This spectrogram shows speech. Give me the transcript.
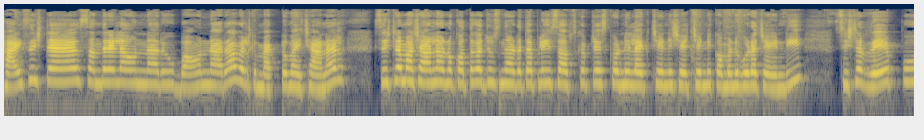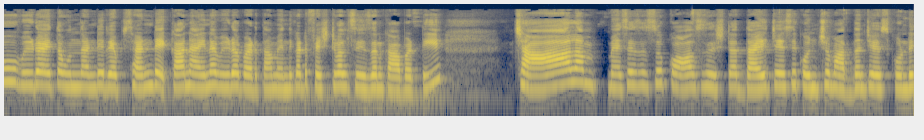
హాయ్ సిస్టర్స్ అందరు ఎలా ఉన్నారు? బాగున్నారా? Welcome back to my channel sister మా ఛానల్ ఉన్న కొత్తగా చూసినట్టయితే ప్లీజ్ సబ్స్క్రైబ్ చేసుకోండి లైక్ చేయండి షేర్ చేయండి కామెంట్ కూడా చేయండి. సిస్టర్ రేపు వీడియో అయితే ఉందండి. రేపు సండే కానీ అయినా వీడియో పెడతాం ఎందుకంటే ఫెస్టివల్ సీజన్ కాబట్టి. చాలా మెసేజెస్ కాల్స్ సిస్టర్. దయచేసి కొంచెం అర్థం చేసుకోండి.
